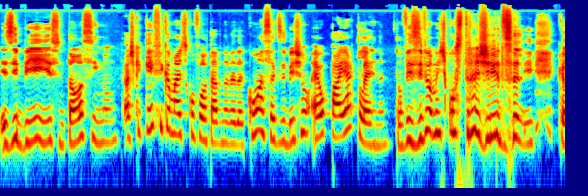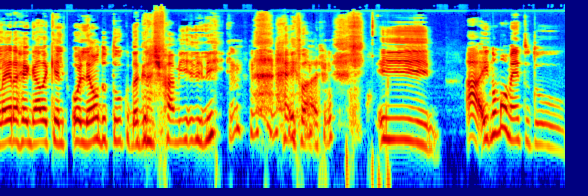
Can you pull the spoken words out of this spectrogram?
exibir isso. Então, assim, não. Acho que quem fica mais desconfortável, na verdade, com essa exhibition é o pai e a Claire, né? Estão visivelmente constrangidos ali. Claire regala aquele olhão do tuco da grande família ali. é hilário. E ah, e no momento do,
